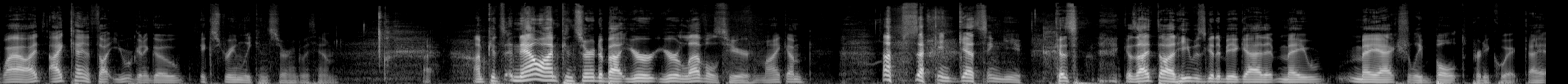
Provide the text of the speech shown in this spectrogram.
Wow, I, I kind of thought you were going to go extremely concerned with him. I, am con- now I'm concerned about your your levels here, Mike. I'm I'm second guessing you because because I thought he was going to be a guy that may may actually bolt pretty quick. I uh,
